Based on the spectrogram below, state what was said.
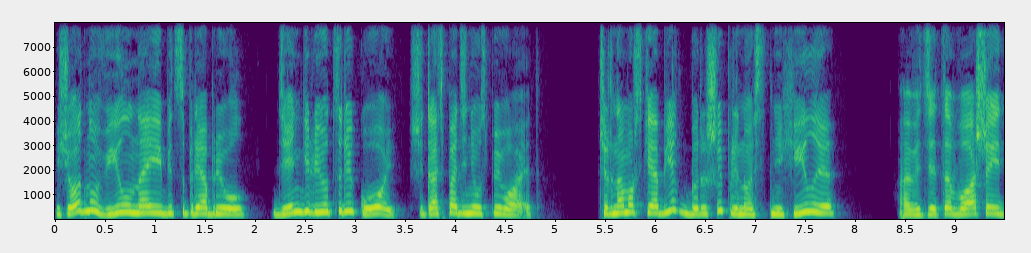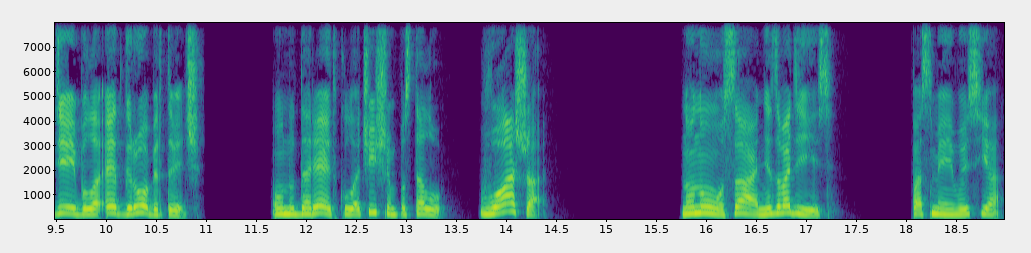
еще одну виллу на Ибице приобрел. Деньги льются рекой, считать поди не успевает. Черноморский объект барыши приносит нехилые. А ведь это ваша идея была, Эдгар Робертович. Он ударяет кулачищем по столу. Ваша! Ну-ну, Са, не заводись. Посмеиваюсь я.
